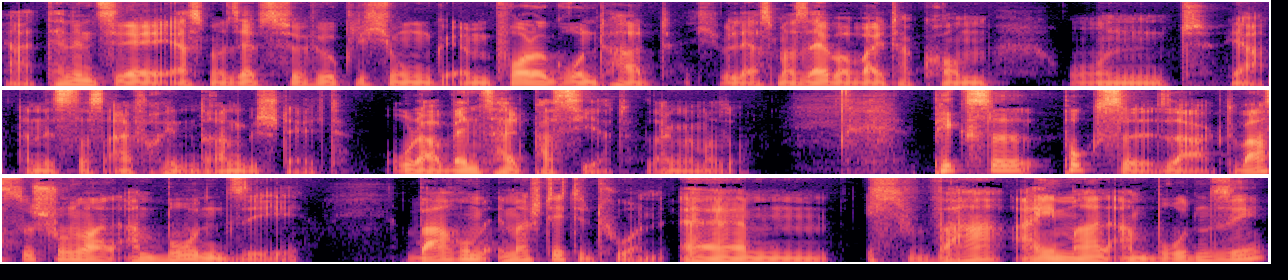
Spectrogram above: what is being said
ja, tendenziell erstmal Selbstverwirklichung im Vordergrund hat. Ich will erstmal selber weiterkommen und ja, dann ist das einfach hinten dran gestellt. Oder wenn es halt passiert, sagen wir mal so. Pixel Puxel sagt, warst du schon mal am Bodensee? Warum immer Städtetouren? Ähm, ich war einmal am Bodensee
